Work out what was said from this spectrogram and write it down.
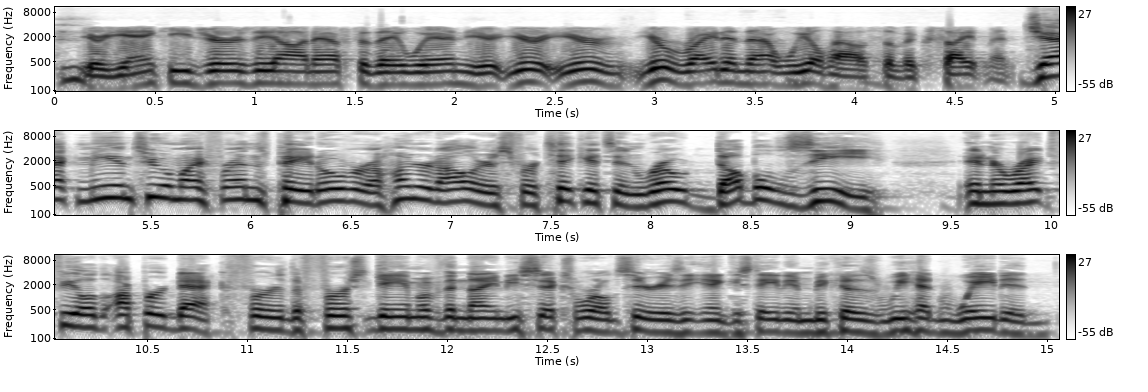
your Yankee jersey on after they win. You're you're you're you're right in that wheelhouse of excitement. Jack, me and two of my friends paid over a hundred dollars for tickets in row double Z in the right field upper deck for the first game of the '96 World Series at Yankee Stadium because we had waited.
